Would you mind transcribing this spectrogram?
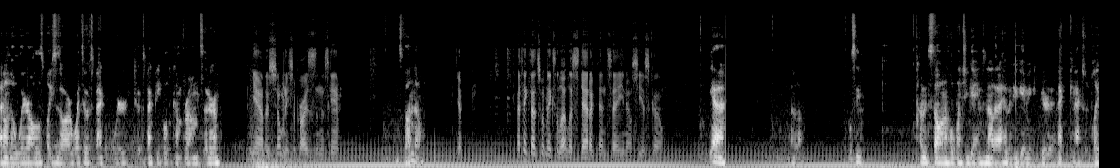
I don't know where all those places are, what to expect, where to expect people to come from, etc. Yeah, there's so many surprises in this game. It's fun though. Yep. I think that's what makes it a lot less static than, say, you know, CSGO. Yeah. I don't know. We'll see. I'm installing a whole bunch of games now that I have a new gaming computer that can actually play.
